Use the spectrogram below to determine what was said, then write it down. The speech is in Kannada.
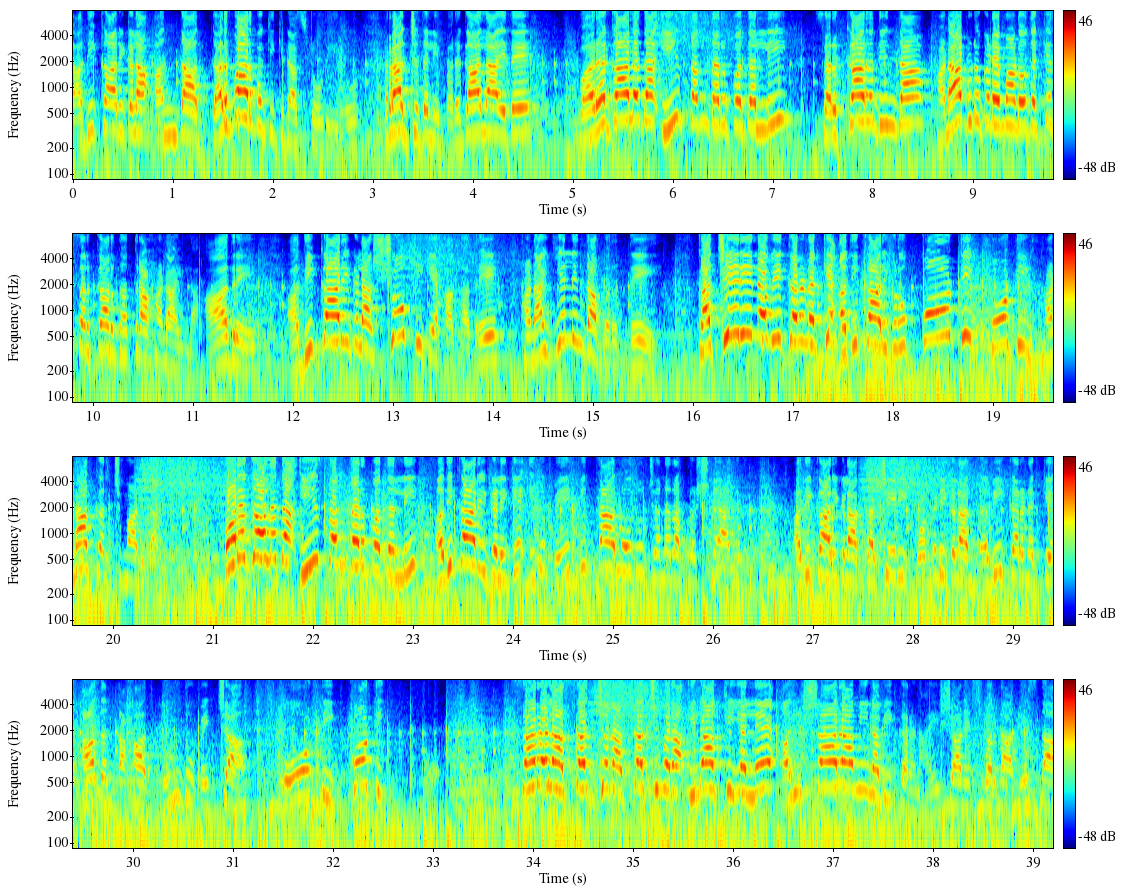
ಅಧಿಕಾರಿಗಳ ಅಂದ ದರ್ಬಾರ್ ಬಗೆಗಿನ ಸ್ಟೋರಿ ಇದು. ರಾಜ್ಯದಲ್ಲಿ ಬರಗಾಲ ಇದೆ. ಬರಗಾಲದ ಈ ಸಂದರ್ಭದಲ್ಲಿ ಸರ್ಕಾರದಿಂದ ಹಣ ಬಿಡುಗಡೆ ಮಾಡೋದಕ್ಕೆ ಸರ್ಕಾರದ ಹತ್ರ ಹಣ ಇಲ್ಲ. ಆದ್ರೆ ಅಧಿಕಾರಿಗಳ ಶೋಕಿಗೆ ಹಾಗಾದ್ರೆ ಹಣ ಎಲ್ಲಿಂದ ಬರುತ್ತೆ? ಕಚೇರಿ ನವೀಕರಣಕ್ಕೆ ಅಧಿಕಾರಿಗಳು ಕೋಟಿ ಕೋಟಿ ಹಣ ಖರ್ಚು ಮಾಡಿದ್ದಾರೆ. ಬರಗಾಲದ ಈ ಸಂದರ್ಭದಲ್ಲಿ ಅಧಿಕಾರಿಗಳಿಗೆ ಇದು ಬೇಕಿತ್ತ ಅನ್ನೋದು ಜನರ ಪ್ರಶ್ನೆ ಆಗಿದೆ. ಅಧಿಕಾರಿಗಳ ಕಚೇರಿ ಕೊಠಡಿಗಳ ನವೀಕರಣಕ್ಕೆ ಆದಂತಹ ದುಂದು ವೆಚ್ಚ ಕೋಟಿ ಕೋಟಿ. ಸರಳ ಸಜ್ಜನ ಸಚಿವರ ಇಲಾಖೆಯಲ್ಲೇ ಐಷಾರಾಮಿ ನವೀಕರಣ. ಏಷ್ಯಾನೆಟ್ ಸುವರ್ಣ ನ್ಯೂಸ್ನ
